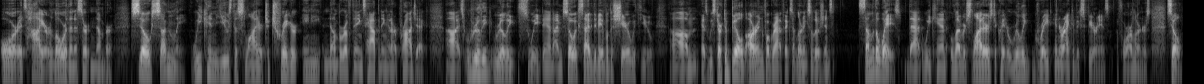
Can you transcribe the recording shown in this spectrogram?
or it's higher or lower than a certain number. So suddenly we can use the slider to trigger any number of things happening in our project. Uh, it's really, really sweet. And I'm so excited to be able to share with you um, as we start to build our infographics at Learning Solutions some of the ways that we can leverage sliders to create a really great interactive experience for our learners. So,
